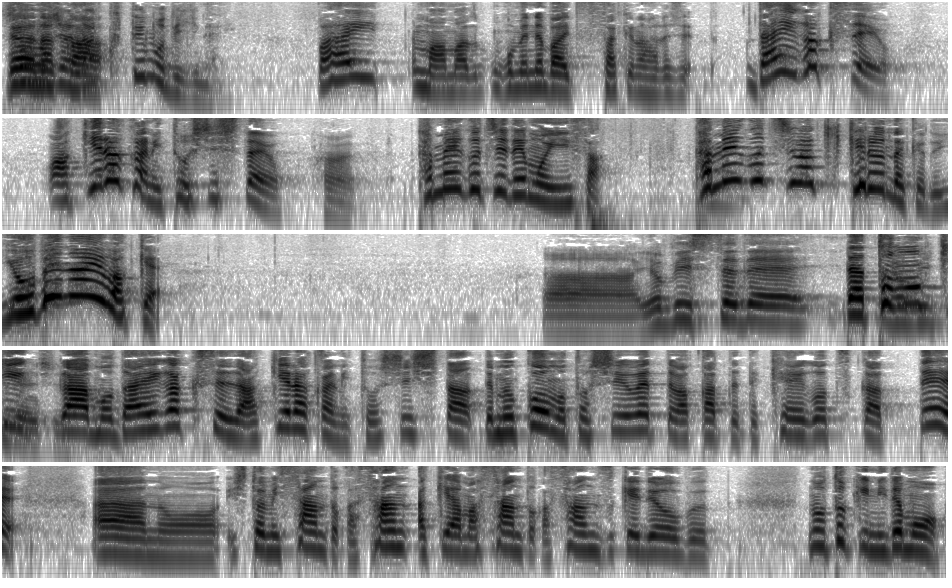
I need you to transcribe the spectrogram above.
そうじゃなくてもできないバイ、まあまあ、ごめんね、バイトさっきの話で。大学生よ。明らかに年下よ。はいタメ口でもいいさ。タメ口は聞けるんだけど、呼べないわけ。あー呼び捨てでだから、ともき呼びきれんしがもう大学生で明らかに年下。で、向こうも年上って分かってて、敬語使って、あの、ひとみさんとかさん、秋山さんとかさん付けで呼ぶ。の時に、でも、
